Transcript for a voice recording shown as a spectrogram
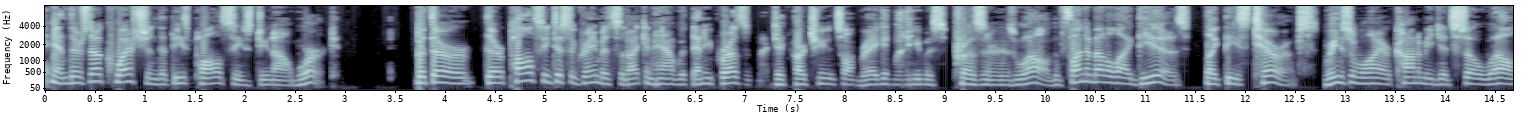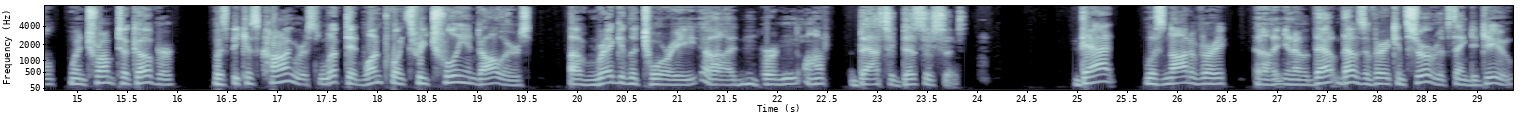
And there's no question that these policies do not work. But there are there are policy disagreements that I can have with any president. I did cartoons on Reagan when he was president as well. The fundamental ideas, like these tariffs, reason why our economy did so well when Trump took over was because Congress lifted 1.3 trillion dollars of regulatory uh, burden off of businesses. That was not a very, uh, you know, that that was a very conservative thing to do.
